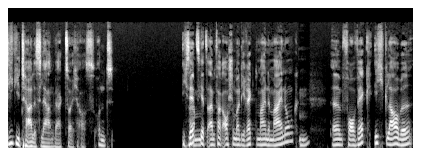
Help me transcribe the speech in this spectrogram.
digitales Lernwerkzeug aus? Und ich setze um, ähm. jetzt einfach auch schon mal direkt meine Meinung mhm. äh, vorweg. Ich glaube,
